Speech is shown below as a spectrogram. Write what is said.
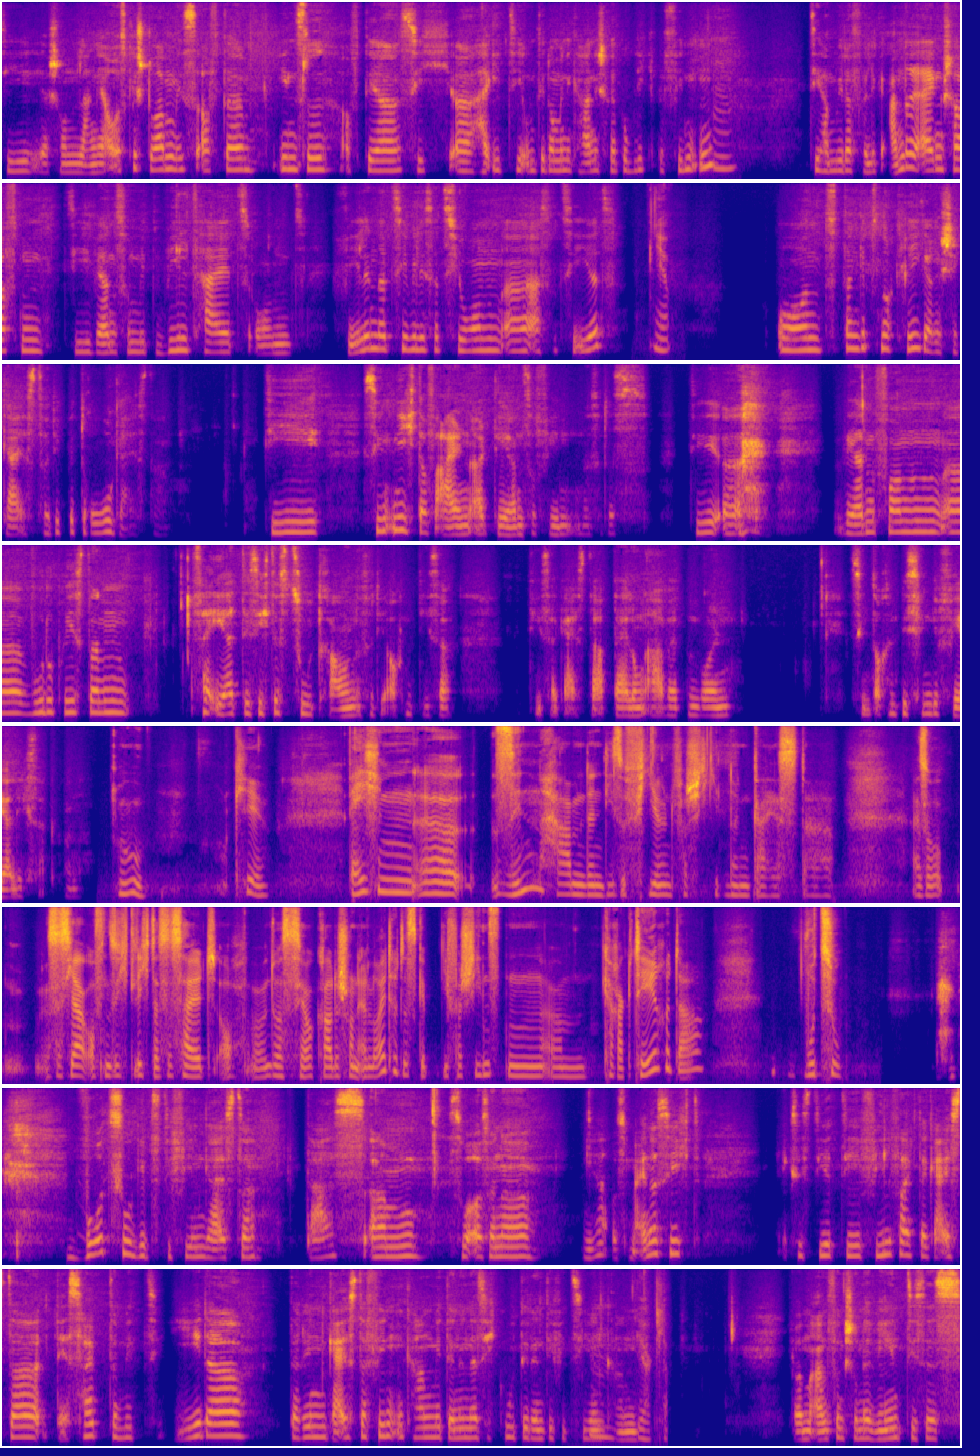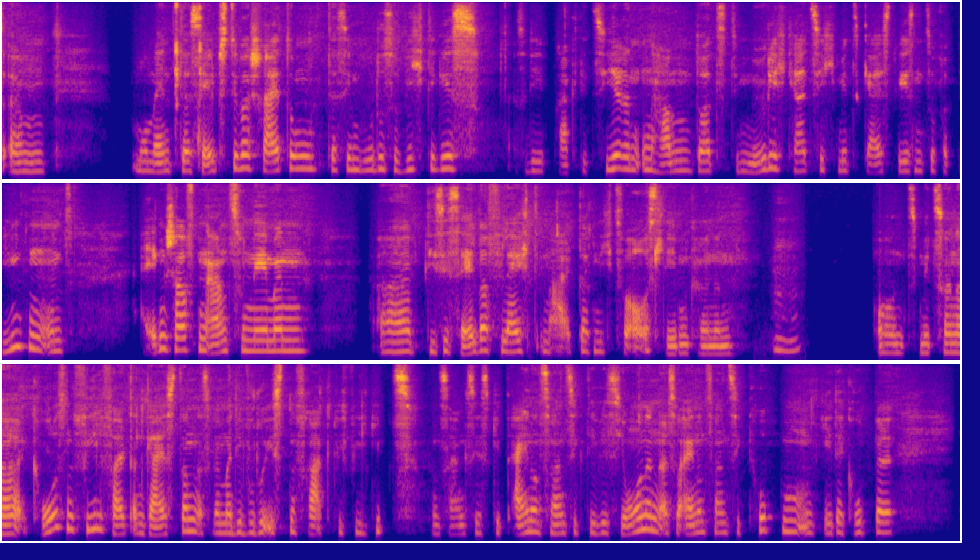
die ja schon lange ausgestorben ist auf der Insel, auf der sich äh, Haiti und die Dominikanische Republik befinden. Mhm. Die haben wieder völlig andere Eigenschaften die werden so mit Wildheit und fehlender Zivilisation äh, assoziiert. Ja. Und dann gibt es noch kriegerische Geister, die Bedrohgeister. Die sind nicht auf allen Altären zu finden. Also das, die äh, werden von äh, Voodoo-Priestern verehrt, die sich das zutrauen, also die auch mit dieser, dieser Geisterabteilung arbeiten wollen. Sind auch ein bisschen gefährlich, sagt man. Uh, Okay. Welchen äh, Sinn haben denn diese vielen verschiedenen Geister? Also es ist ja offensichtlich, dass es halt auch, du hast es ja auch gerade schon erläutert, es gibt die verschiedensten ähm, Charaktere da. Wozu? Wozu gibt es die vielen Geister? Das ähm, so aus einer, ja, aus meiner Sicht existiert die Vielfalt der Geister deshalb, damit jeder darin Geister finden kann, mit denen er sich gut identifizieren mhm. kann. Ja, klar. Ich habe am Anfang schon erwähnt, dieses ähm, Moment der Selbstüberschreitung, das im Voodoo so wichtig ist. Also die Praktizierenden haben dort die Möglichkeit, sich mit Geistwesen zu verbinden und Eigenschaften anzunehmen, äh, die sie selber vielleicht im Alltag nicht so ausleben können. Mhm. Und mit so einer großen Vielfalt an Geistern, also wenn man die Voodooisten fragt, wie viel gibt's, dann sagen sie, es gibt 21 Divisionen, also 21 Gruppen und jede Gruppe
